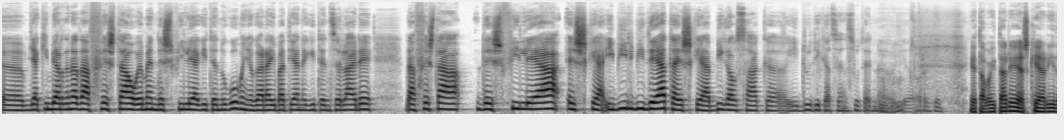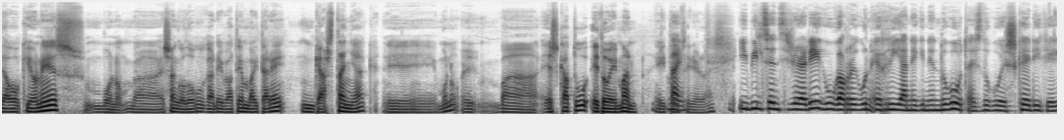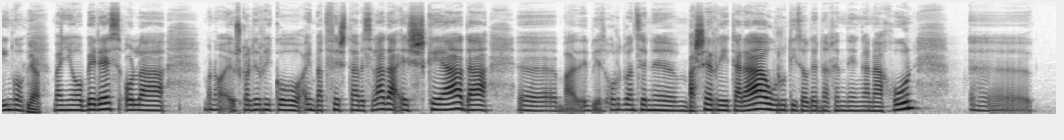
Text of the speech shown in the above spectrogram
uh, jakin behar dena da festa hau hemen desfilea egiten dugu, baina garai batean egiten zela ere, da festa desfilea eskea, ibilbidea eta eskea, bi gauzak uh, idudikatzen zuten uh, horrekin. Eta baitare eskeari dagokionez, bueno, ba, esango dugu garai batean baitare, gaztainak, e, bueno, e, ba, eskatu edo eman egiten bai. zirela, ez? Ibiltzen zirelari gu gaur egun herrian eginen dugu, eta ez dugu eskerik egingo, ja. baina berez, hola, bueno, Euskal Herriko hainbat festa bezala da eskea da e, ba, orduan zen e, baserrietara urruti zauden jendeen gana jun e,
